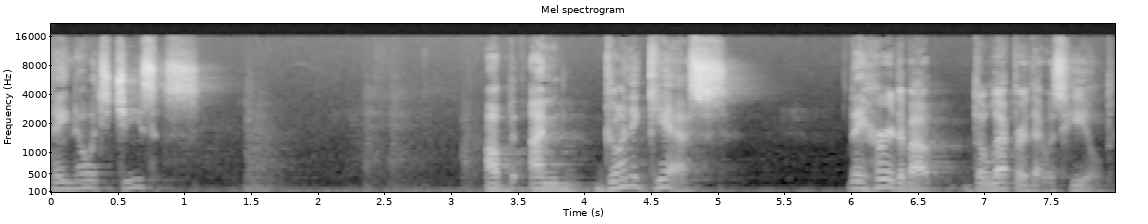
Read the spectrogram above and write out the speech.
they know it's Jesus. i am going to guess they heard about the leper that was healed.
